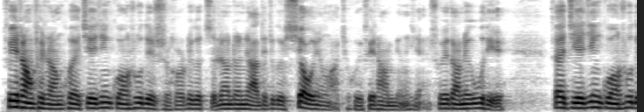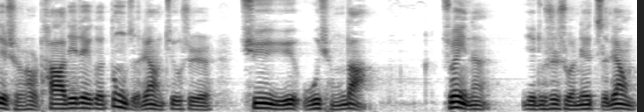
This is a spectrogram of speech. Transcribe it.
非常非常快，接近光速的时候，这个质量增加的这个效应啊，就会非常明显。所以，当这个物体在接近光速的时候，它的这个动质量就是趋于无穷大。所以呢，也就是说，那质量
